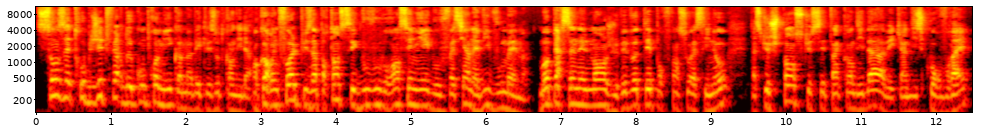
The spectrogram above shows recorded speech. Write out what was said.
sans être obligé de faire de compromis comme avec les autres candidats. Encore une fois, le plus important, c'est que vous vous renseigniez, que vous vous fassiez un avis vous-même. Moi, personnellement, je vais voter pour François Asselineau parce que je pense que c'est un candidat avec un discours vrai,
